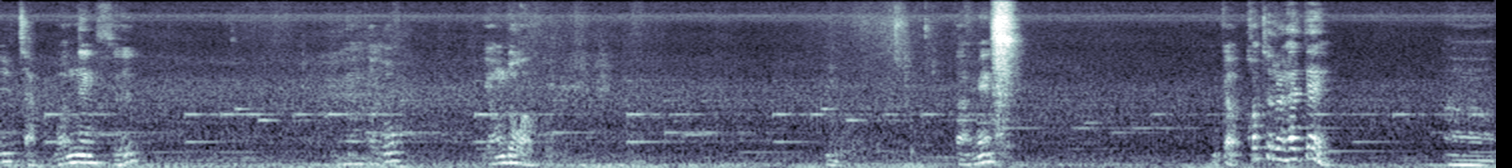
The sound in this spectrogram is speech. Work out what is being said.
일자 원랭스. 그러면서도 영도 같고. 음. 그 다음에 그러니까 커트를 할때 어,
